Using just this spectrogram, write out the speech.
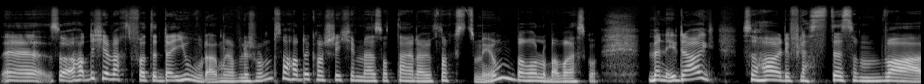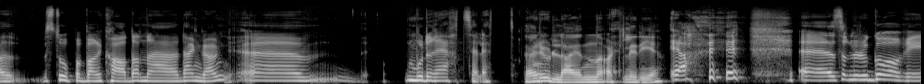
Eh, så hadde det ikke vært for at de gjorde den revolusjonen, så hadde kanskje ikke vi sittet her i dag og snakket så mye om Barolo Barbaresco. Men i dag så har jo de fleste som var sto på barrikadene den gang, eh, moderert seg litt. Jeg rulla inn artilleriet. Ja. Eh, så når du går i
